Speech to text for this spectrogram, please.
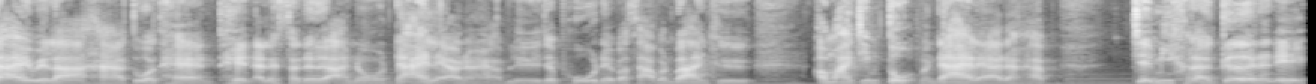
ได้เวลาหาตัวแทนเทนอเล็กซานเดอร์อาร์โนได้แล้วนะครับ หรือจะพูดในภาษาบ้านๆคือ เอาไม้จิ้มตูดมันได้แล้วนะครับเจมี่คาราเกอร์นั่นเอง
